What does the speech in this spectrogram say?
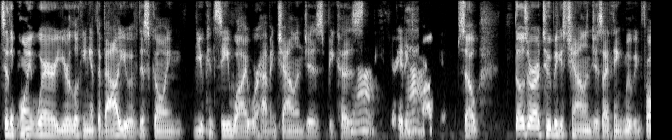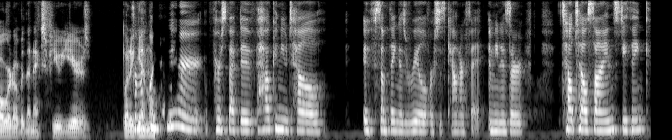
to the point where you're looking at the value of this going you can see why we're having challenges because Yeah. you're hitting Yeah. the market so those are our two biggest challenges i think moving forward over the next few years but From again a like consumer perspective, how can you tell if something is real versus counterfeit? I mean, is there telltale signs, do you think?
